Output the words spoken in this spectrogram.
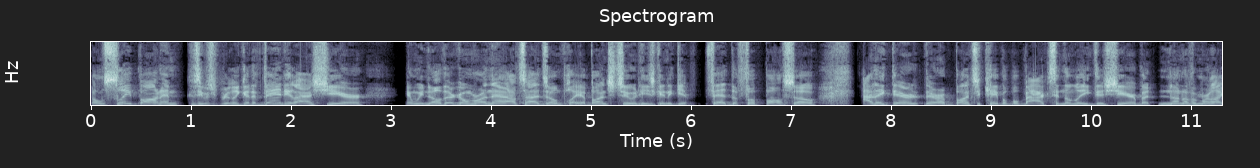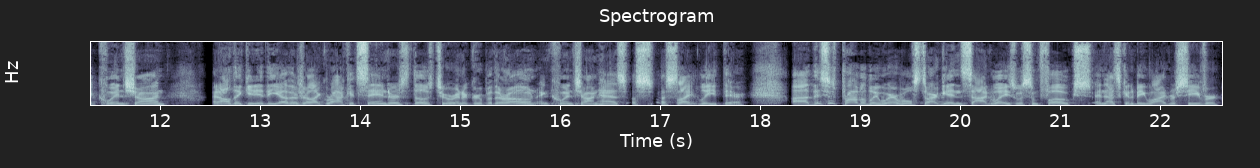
Don't sleep on him because he was really good at Vandy last year. And we know they're going to run that outside zone play a bunch too, and he's going to get fed the football. So I think there, there are a bunch of capable backs in the league this year, but none of them are like Quinshon. And I don't think any of the others are like Rocket Sanders. Those two are in a group of their own, and Quinshon has a, a slight lead there. Uh, this is probably where we'll start getting sideways with some folks, and that's going to be wide receiver.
